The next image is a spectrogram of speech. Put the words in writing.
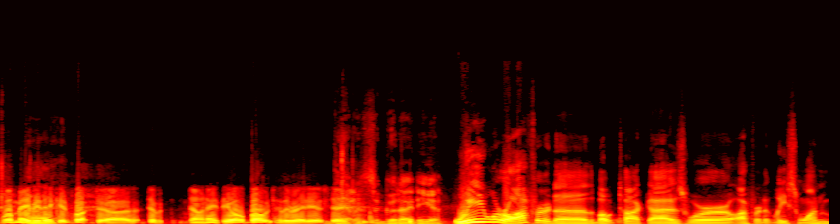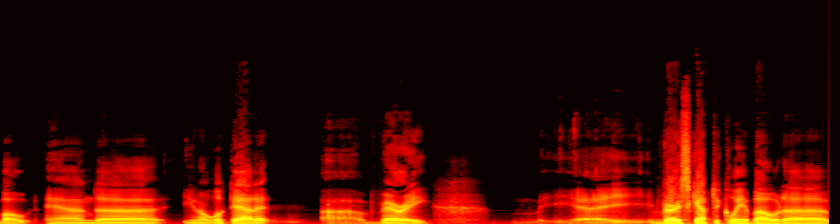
Well, maybe Uh, they could vo- uh, do- donate the old boat to the radio station. That's a good idea. We were offered, uh, the Boat Talk guys were offered at least one boat and, uh, you know, looked at it uh, very, uh, very skeptically about uh,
